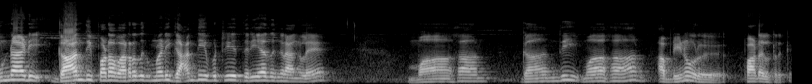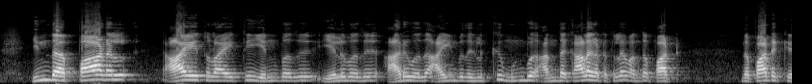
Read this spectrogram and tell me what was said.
முன்னாடி காந்தி படம் வர்றதுக்கு முன்னாடி காந்தியை பற்றியே தெரியாதுங்கிறாங்களே. மகான் காந்தி மகான் அப்படின்னு ஒரு பாடல் இருக்குது இந்த பாடல் ஆயிரத்தி தொள்ளாயிரத்தி எண்பது எழுபது அறுபது ஐம்பதுகளுக்கு முன்பு அந்த காலகட்டத்தில் வந்த பாட்டு. இந்த பாட்டுக்கு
